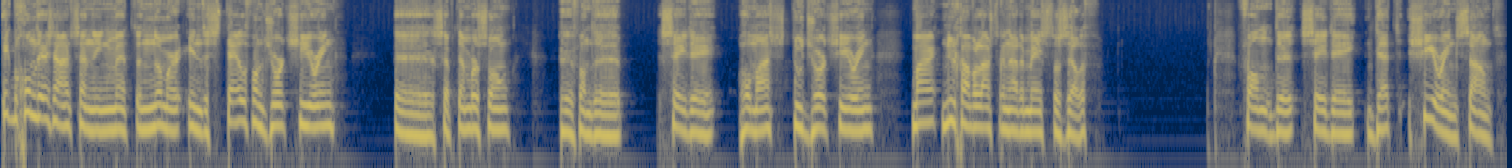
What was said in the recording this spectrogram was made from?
Ik begon deze uitzending met een nummer in de stijl van George Shearing. De September Song uh, van de CD Homage to George Shearing. Maar nu gaan we luisteren naar de meester zelf. Van de CD Dead Shearing Sound.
